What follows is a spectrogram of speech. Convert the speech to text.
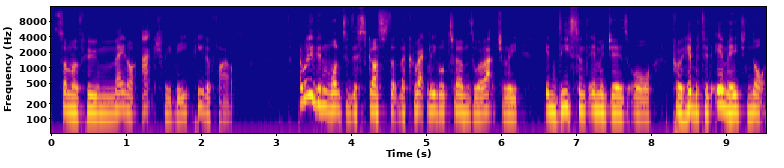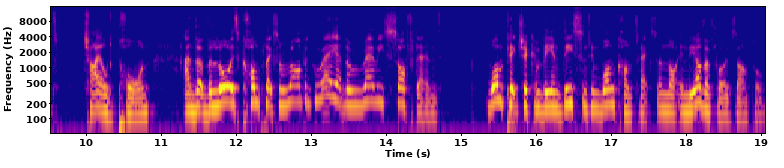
some of whom may not actually be paedophiles. I really didn't want to discuss that the correct legal terms were actually indecent images or prohibited image, not child porn, and that the law is complex and rather grey at the very soft end. One picture can be indecent in one context and not in the other, for example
